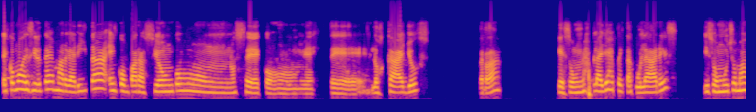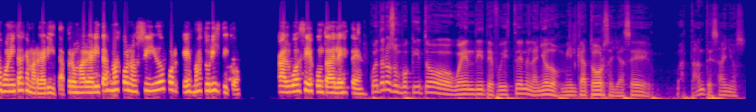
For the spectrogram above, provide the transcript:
Es como decirte Margarita en comparación con, no sé, con este, los Cayos, ¿verdad? Que son unas playas espectaculares y son mucho más bonitas que Margarita, pero Margarita es más conocido porque es más turístico. Algo así es Punta del Este. Cuéntanos un poquito, Wendy, te fuiste en el año 2014, ya hace bastantes años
